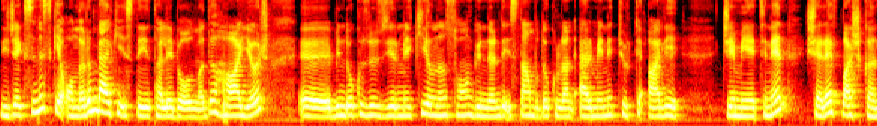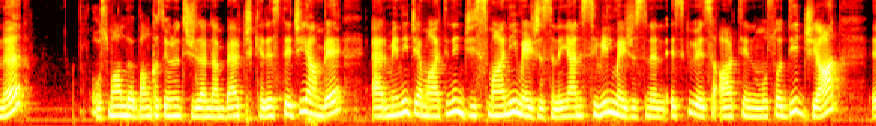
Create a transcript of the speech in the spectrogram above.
diyeceksiniz ki onların belki isteği talebi olmadı. Hayır. E, 1922 yılının son günlerinde İstanbul'da kurulan Ermeni Türk Ali Cemiyeti'nin şeref başkanı Osmanlı Bankası yöneticilerinden Belç Keresteciyan ve Ermeni cemaatinin cismani meclisinin yani sivil meclisinin eski üyesi Artin Musodician e,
